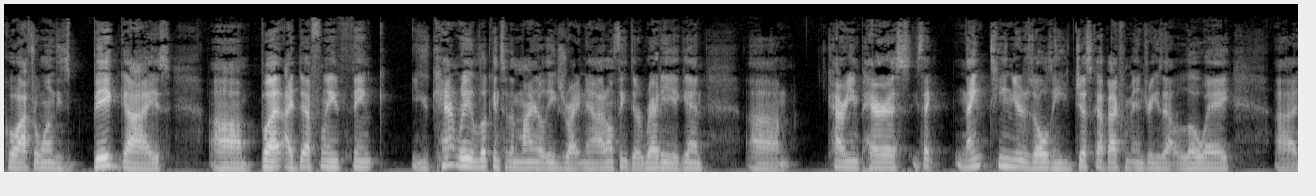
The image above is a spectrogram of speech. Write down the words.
go after one of these big guys. Um, but I definitely think you can't really look into the minor leagues right now. I don't think they're ready. Again, um, Kyren Paris, he's like 19 years old and he just got back from injury. He's at low A. Uh,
